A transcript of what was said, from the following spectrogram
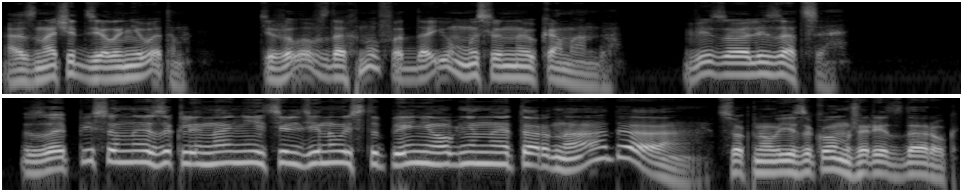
а значит, дело не в этом. Тяжело вздохнув, отдаю мысленную команду. Визуализация. «Записанное заклинание тельдиновой ступени огненная торнадо?» — цокнул языком жрец дорог.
